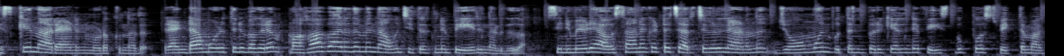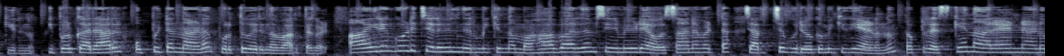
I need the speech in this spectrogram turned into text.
എസ് കെ നാരായണൻ മുടക്കുന്നത്. രണ്ടാം മൂഴത്തിനു പകരം മഹാഭാരതം എന്നാവും ചിത്രത്തിന് പേര് നൽകുക. സിനിമയുടെ അവസാനഘട്ട ചർച്ചകളിലാണെന്ന് ജോമോൻ പുത്തൻപൊരിക്കലിന്റെ ഫേസ്ബുക്ക് പോസ്റ്റ് വ്യക്തമാക്കിയിരുന്നു. ഇപ്പോൾ കരാറിൽ ഒപ്പിട്ടെന്നാണ് പുറത്തുവരുന്ന വാർത്തകൾ. ആയിരം കോടി ചെലവിൽ നിർമ്മിക്കുന്ന മഹാഭാരതം സിനിമയുടെ അവസാനവട്ട ചർച്ച പുരോഗമിക്കുകയാണെന്നും ഡോക്ടർ എസ് കെ നാരായണനാണ്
